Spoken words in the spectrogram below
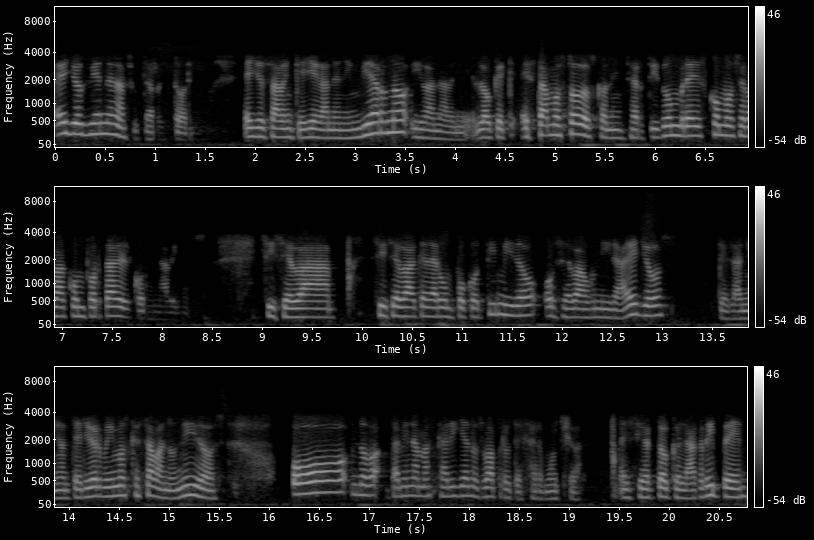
ellos vienen a su territorio. Ellos saben que llegan en invierno y van a venir. Lo que estamos todos con incertidumbre es cómo se va a comportar el coronavirus. Si se va, si se va a quedar un poco tímido o se va a unir a ellos, que el año anterior vimos que estaban unidos, o no también la mascarilla nos va a proteger mucho. Es cierto que la gripe,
